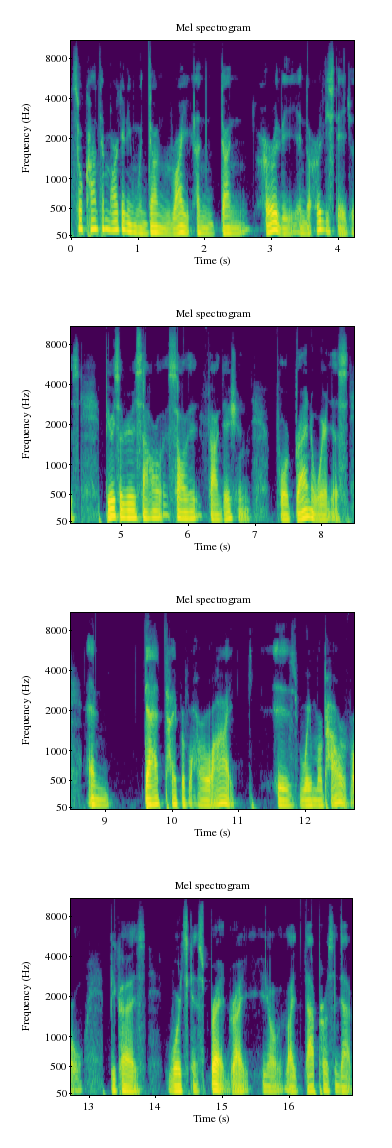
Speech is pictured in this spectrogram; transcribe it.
So content marketing, when done right and done early in the early stages, builds a very solid foundation for brand awareness. And that type of ROI is way more powerful because words can spread, right? You know, like that person that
